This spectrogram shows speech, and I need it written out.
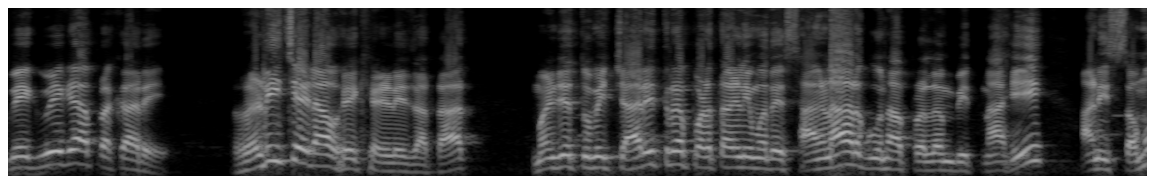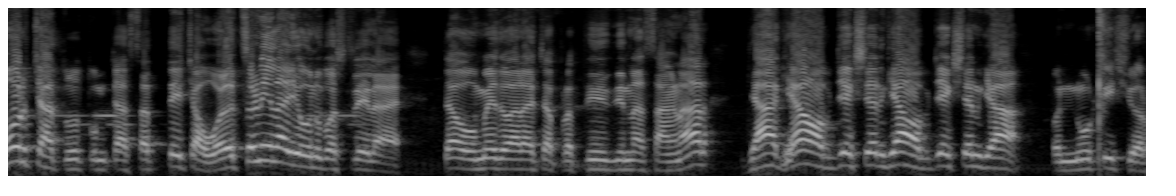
वेगवेगळ्या प्रकारे रडीचे डाव हे खेळले जातात. म्हणजे तुम्ही चारित्र्य पडताळणीमध्ये सांगणार गुन्हा प्रलंबित नाही आणि समोरच्या तो तुमच्या सत्तेच्या वळचणीला येऊन बसलेला आहे. त्या उमेदवाराच्या प्रतिनिधींना सांगणार घ्या घ्या ऑब्जेक्शन घ्या ऑब्जेक्शन घ्या पण नोटीसवर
